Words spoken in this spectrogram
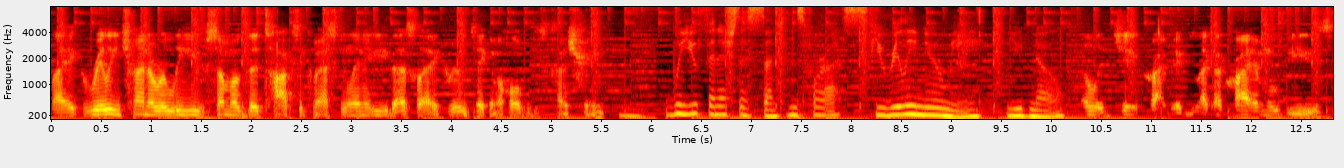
Like really trying to relieve some of the toxic masculinity that's like really taking a hold of this country. Will you finish this sentence for us? If you really knew me, you'd know. a legit crybaby. Like I cry at movies,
